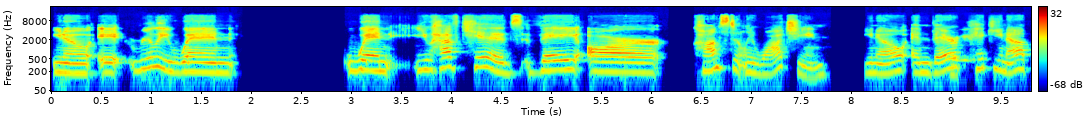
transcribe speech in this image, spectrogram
you know it really when when you have kids they are constantly watching you know and they're picking up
